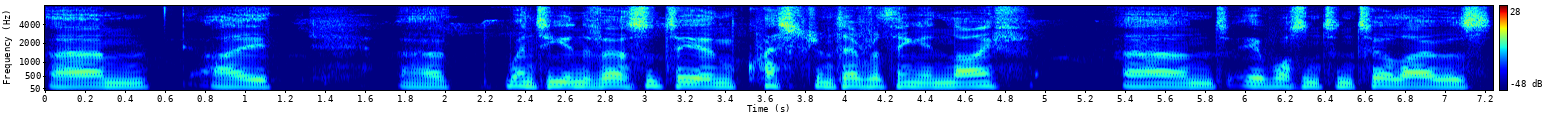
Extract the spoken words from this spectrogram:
Um, I uh, went to university and questioned everything in life. And it wasn't until I was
